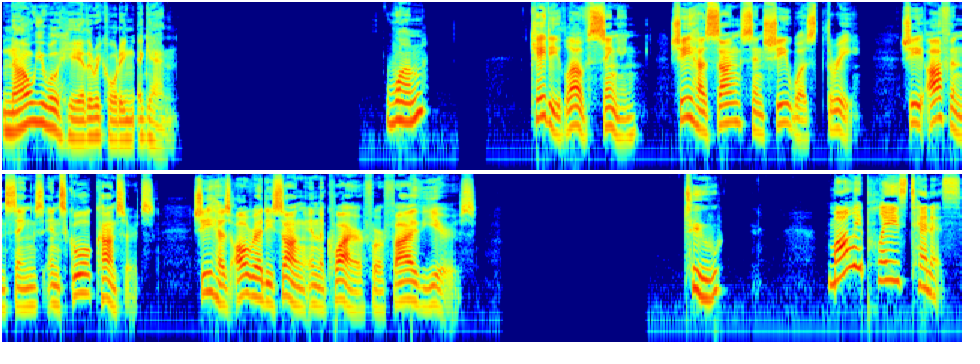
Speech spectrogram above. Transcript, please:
Now you will hear the recording again. 1, Katie loves singing. She has sung since she was three. She often sings in school concerts. She has already sung in the choir for five years. 2, Molly plays tennis.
